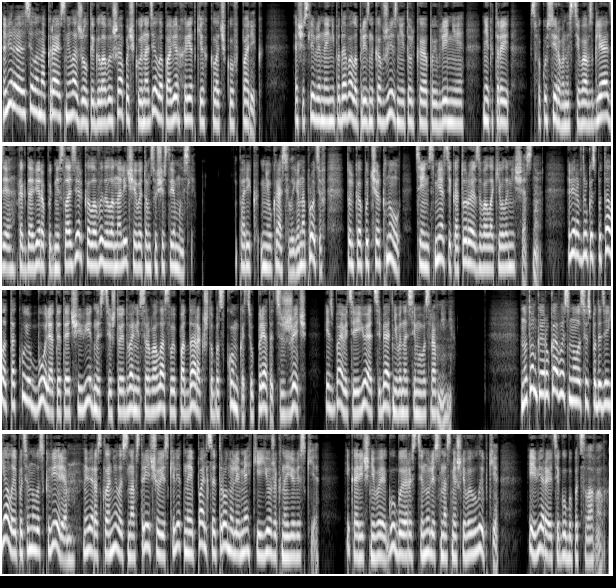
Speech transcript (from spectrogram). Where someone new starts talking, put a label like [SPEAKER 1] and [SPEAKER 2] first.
[SPEAKER 1] Вера села на край, сняла с желтой головы шапочку и надела поверх редких клочков парик. Осчастливленная не подавала признаков жизни, и только появление некоторой сфокусированности во взгляде, когда Вера поднесла зеркало, выдала наличие в этом существе мысли. Парик не украсил ее, напротив, только подчеркнул тень смерти, которая заволакивала несчастную. Вера вдруг испытала такую боль от этой очевидности, что едва не сорвала свой подарок, чтобы скомкать, упрятать, сжечь, избавить ее и от себя от невыносимого сравнения. Но тонкая рука высунулась из-под одеяла и потянулась к Вере. Вера склонилась навстречу, и скелетные пальцы тронули мягкий ежик на ее виске. И коричневые губы растянулись в насмешливой улыбке, и Вера эти губы поцеловала.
